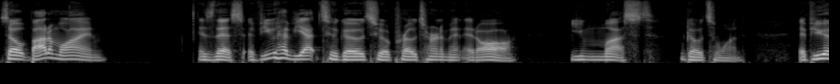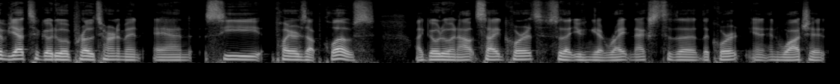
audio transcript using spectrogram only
So, bottom line is this if you have yet to go to a pro tournament at all, you must go to one. If you have yet to go to a pro tournament and see players up close, I go to an outside court so that you can get right next to the, the court and, and watch it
